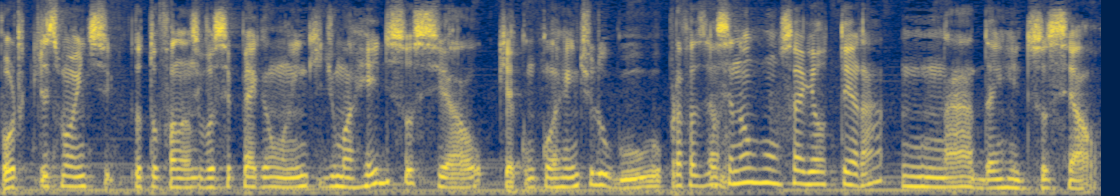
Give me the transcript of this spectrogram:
Porque principalmente eu tô falando se você pega um link de uma rede social que é concorrente do Google para fazer, você não consegue alterar nada em rede social.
